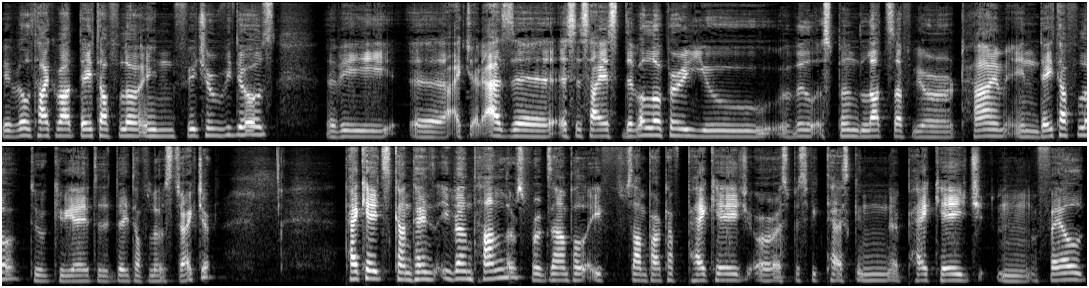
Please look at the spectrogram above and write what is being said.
We will talk about data flow in future videos. We uh, actually, as a SSIS developer, you will spend lots of your time in data flow to create a data flow structure. Package contains event handlers. For example, if some part of package or a specific task in a package um, failed,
